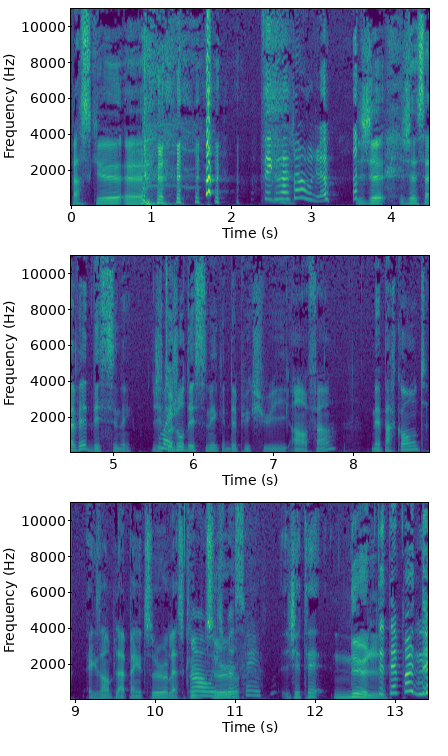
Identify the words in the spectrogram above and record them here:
parce que euh... T'exagères vraiment. je, je savais dessiner. J'ai toujours dessiné depuis que je suis enfant, mais par contre, exemple la peinture, la sculpture, ah j'étais nul. T'étais pas nul.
